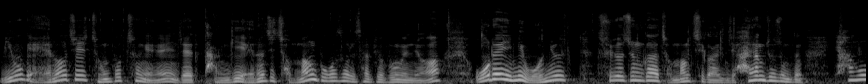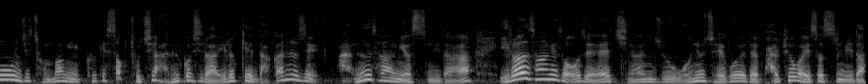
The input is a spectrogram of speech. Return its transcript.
미국 에너지 정보청의 이제 단기 에너지 전망 보고서를 살펴보면요. 올해 이미 원유 수요 증가 전망치가 이제 하향 조정 등 향후 이제 전망이 그렇게 썩 좋지 않을 것이라 이렇게 낙관되지 않은 상황이었습니다. 이러한 상황에 서 어제 지난주 원유 재고에 대한 발표가 있었습니다.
